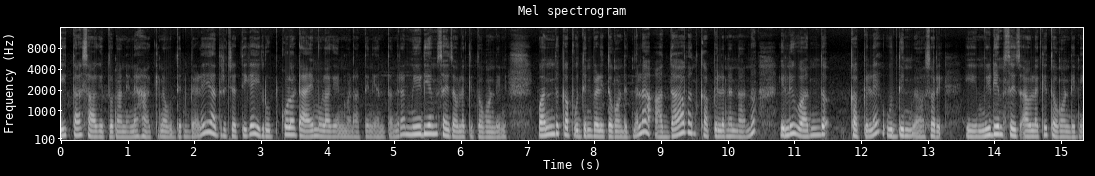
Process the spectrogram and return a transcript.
ಐದು ತಾಸು ಆಗಿತ್ತು ನಾನು ನೆನೆ ಹಾಕಿನ ಉದ್ದಿನ ಬೇಳೆ. ಅದ್ರ ಜೊತೆಗೆ ಈಗ ರುಬ್ಕೊಳ್ಳೋ ಟೈಮ್ ಒಳಗೆ ಏನು ಮಾಡತ್ತೀನಿ ಅಂತಂದ್ರೆ ಮೀಡಿಯಮ್ ಸೈಜ್ ಅವಲಕ್ಕಿ ತೊಗೊಂಡಿನಿ. ಒಂದು ಕಪ್ ಉದ್ದಿನ ಬೇಳೆ ತೊಗೊಂಡಿದ್ನಲ್ಲ, ಅದಾ ಒಂದು ಕಪ್ಪಿಲೆನ ನಾನು ಇಲ್ಲಿ ಒಂದು ಕಪ್ಪಿಲೆ ಉದ್ದಿನ ಸಾರಿ ಈ ಮೀಡಿಯಮ್ ಸೈಜ್ ಅವಲಕ್ಕಿ ತೊಗೊಂಡಿನಿ.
